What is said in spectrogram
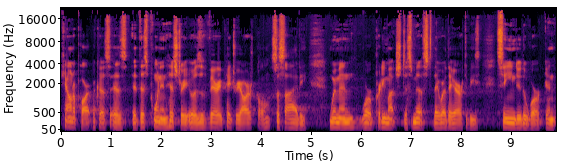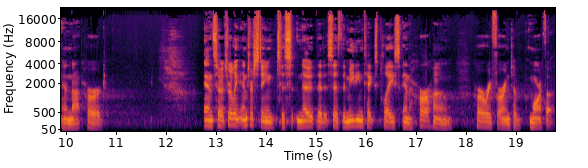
counterpart because as at this point in history it was a very patriarchal society. Women were pretty much dismissed. They were there to be seen do the work and, and not heard. And so it's really interesting to note that it says the meeting takes place in her home her referring to martha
